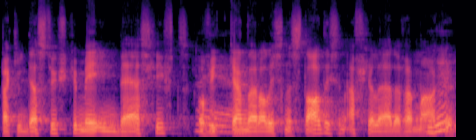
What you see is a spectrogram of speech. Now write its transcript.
pak ik dat stukje mee in bijschrift of ik kan daar al eens een statische afgeleide van maken. Mhm.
